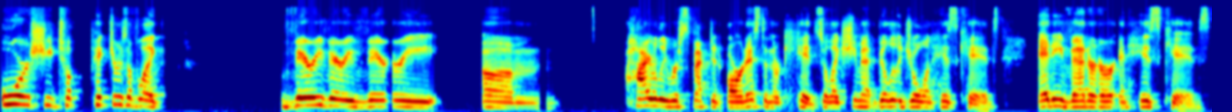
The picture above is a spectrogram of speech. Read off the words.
or she took pictures of like very, very, very um highly respected artists and their kids. So like she met Billy Joel and his kids, Eddie Vedder and his kids.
